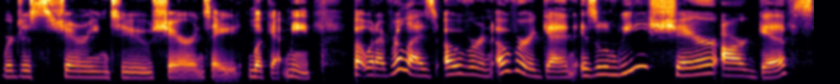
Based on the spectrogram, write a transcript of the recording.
We're just sharing to share and say, look at me. But what I've realized over and over again is when we share our gifts,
